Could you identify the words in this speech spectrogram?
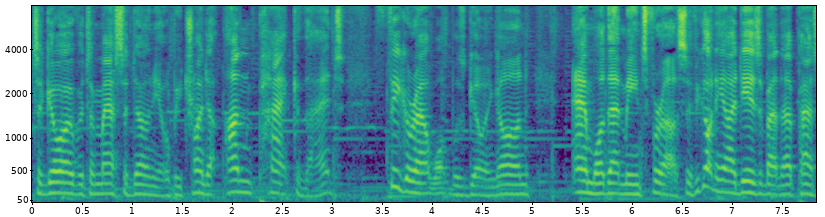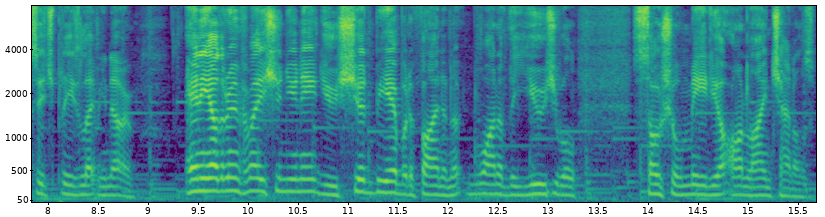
to go over to Macedonia. We'll be trying to unpack that, figure out what was going on, and what that means for us. If you've got any ideas about that passage, please let me know. Any other information you need, you should be able to find in one of the usual social media online channels.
